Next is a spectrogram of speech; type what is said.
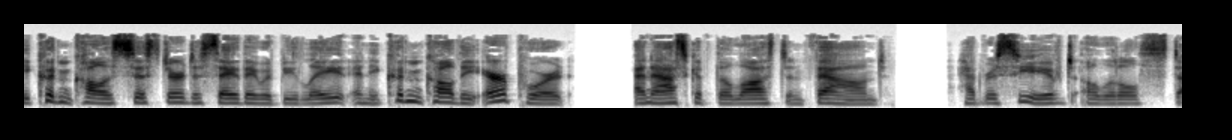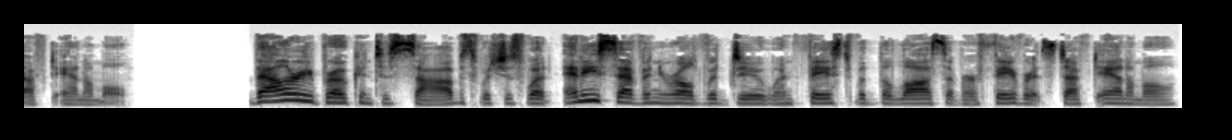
he couldn't call his sister to say they would be late, and he couldn't call the airport and ask if the lost and found had received a little stuffed animal. Valerie broke into sobs, which is what any seven year old would do when faced with the loss of her favorite stuffed animal.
